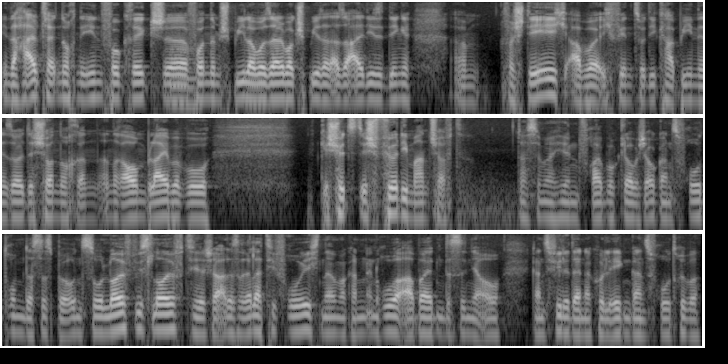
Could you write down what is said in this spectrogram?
in der Halbzeit noch eine Info kriegst äh, mhm. von einem Spieler, wo er selber gespielt hat. Also all diese Dinge ähm, verstehe ich, aber ich finde so die Kabine sollte schon noch ein, ein Raum bleiben, wo geschützt ist für die Mannschaft. Da sind wir hier in Freiburg, glaube ich, auch ganz froh drum, dass das bei uns so läuft, wie es läuft. Hier ist ja alles relativ ruhig, ne? man kann in Ruhe arbeiten. Das sind ja auch ganz viele deiner Kollegen ganz froh drüber.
